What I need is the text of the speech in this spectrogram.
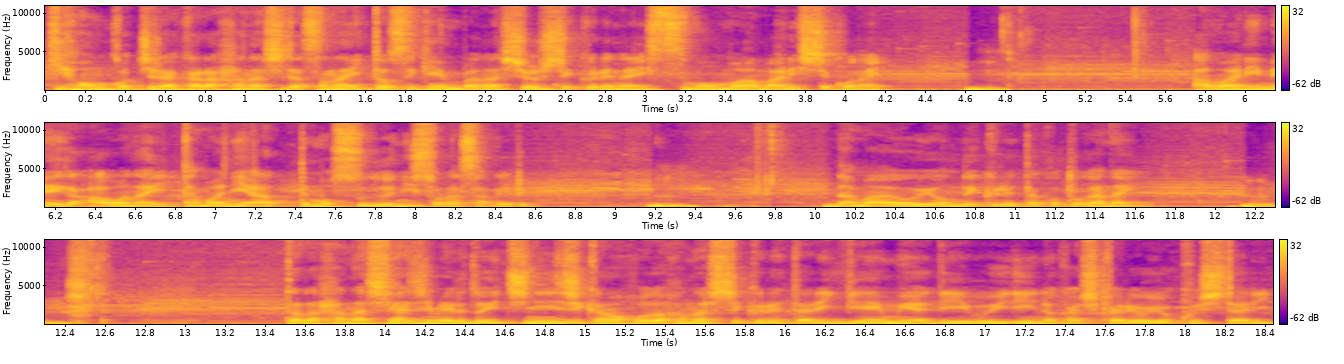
基本こちらから話し出さないと世間話をしてくれない質問もあまりしてこない。うんあまり目が合わない。たまに会ってもすぐにそらされる。うん。名前を呼んでくれたことがない。うん。ただ話し始めると1、2時間ほど話してくれたり、ゲームや DVD の貸し借りをよくしたり、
